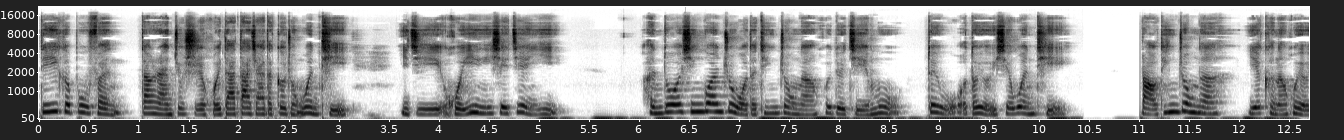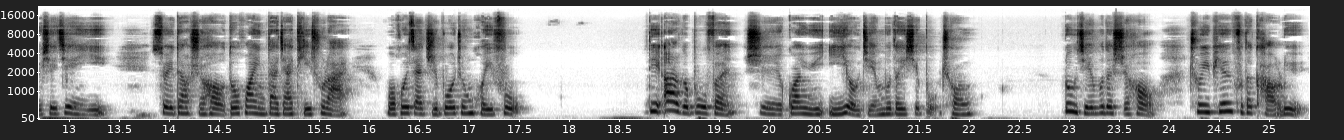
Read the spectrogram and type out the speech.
第一个部分，当然就是回答大家的各种问题。以及回应一些建议，很多新关注我的听众呢，会对节目、对我都有一些问题；老听众呢，也可能会有一些建议，所以到时候都欢迎大家提出来，我会在直播中回复。第二个部分是关于已有节目的一些补充。录节目的时候，出于篇幅的考虑，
